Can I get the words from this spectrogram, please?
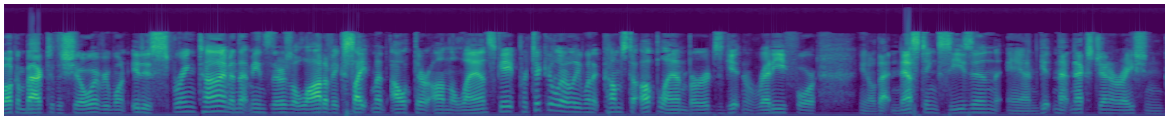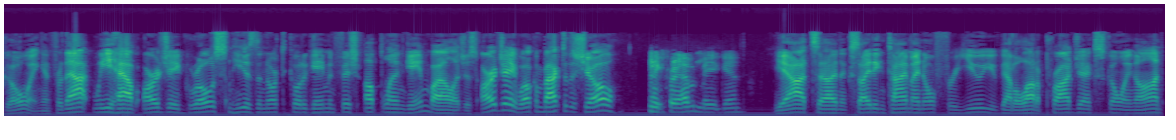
Welcome back to the show, everyone. It is springtime, and that means there's a lot of excitement out there on the landscape, particularly when it comes to upland birds getting ready for, you know, that nesting season and getting that next generation going. And for that, we have RJ Gross. And he is the North Dakota Game and Fish upland game biologist. RJ, welcome back to the show. Thanks for having me again. Yeah, it's uh, an exciting time. I know for you, you've got a lot of projects going on.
